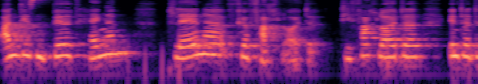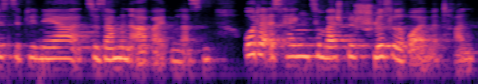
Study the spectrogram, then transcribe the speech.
an diesem Bild hängen Pläne für Fachleute, die Fachleute interdisziplinär zusammenarbeiten lassen. Oder es hängen zum Beispiel Schlüsselräume dran,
